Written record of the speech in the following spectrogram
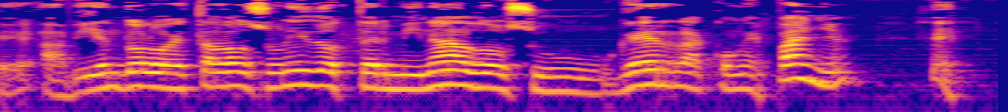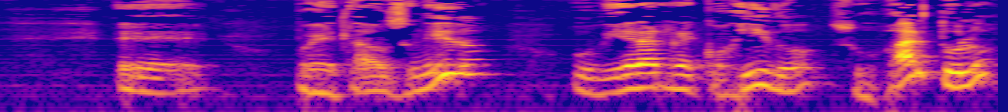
eh, habiendo los Estados Unidos terminado su guerra con España, eh, pues Estados Unidos hubiera recogido sus bártulos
